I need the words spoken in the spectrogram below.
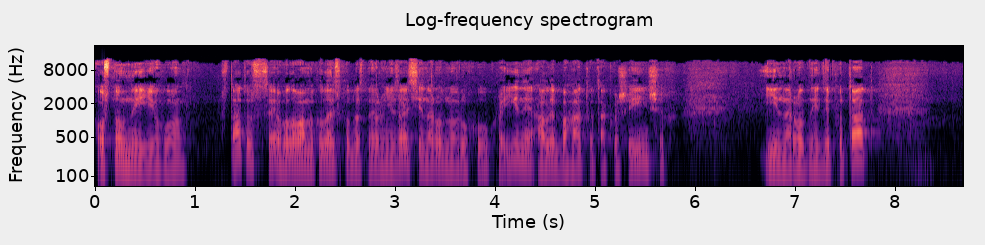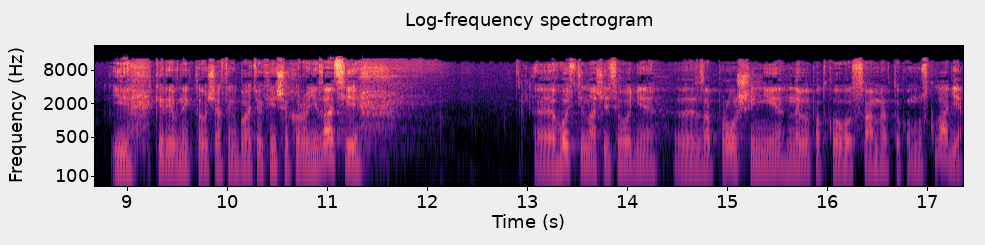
Основний його статус це голова Миколаївської обласної організації Народного руху України, але багато також і інших. І народний депутат, і керівник та учасник багатьох інших організацій. Е, Гості наші сьогодні е, запрошені не випадково саме в такому складі.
